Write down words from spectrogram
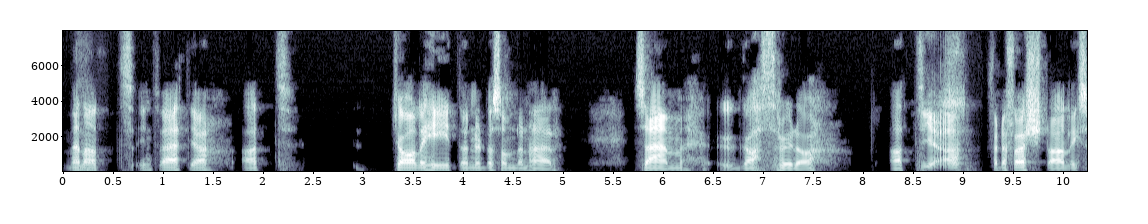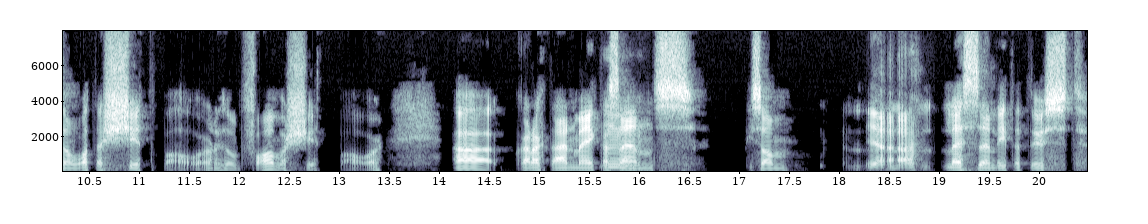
men att inte vet jag att Charlie Heaton nu då som den här Sam Guthrie då att Ja. för det första liksom what a shit power liksom fan vad shit power uh, karaktären make Mm. sense liksom l- ledsen lite tyst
